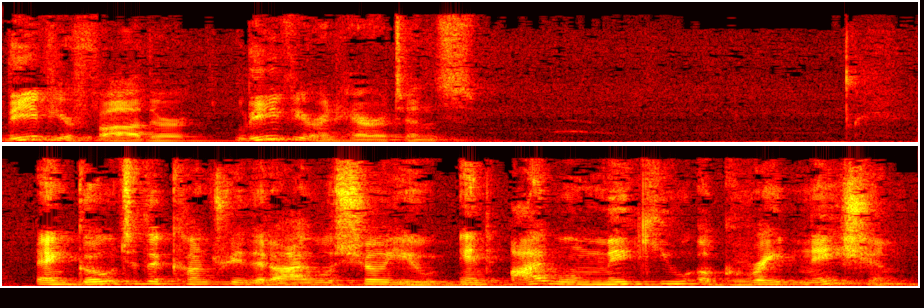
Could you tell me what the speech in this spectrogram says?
leave your father, leave your inheritance, and go to the country that I will show you, and I will make you a great nation.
